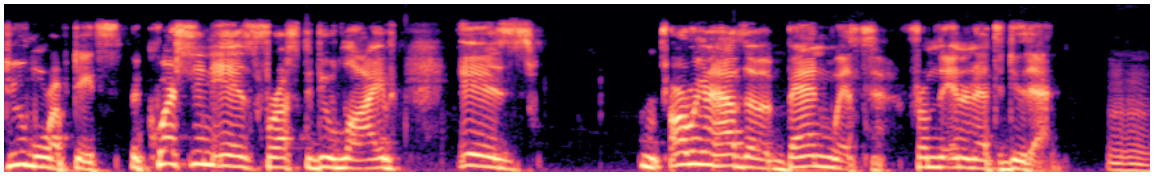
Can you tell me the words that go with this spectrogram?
do more updates. The question is for us to do live is are we going to have the bandwidth from the internet to do that? Mm-hmm.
